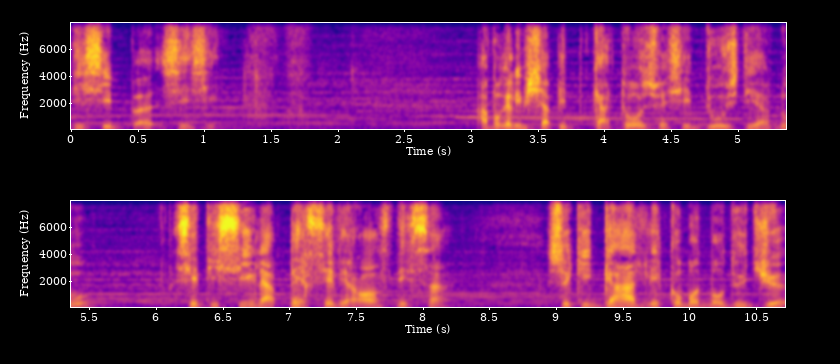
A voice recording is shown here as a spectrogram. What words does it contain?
disciple saisi. Apocalypse chapitre 14, verset 12 dit à nous, c'est ici la persévérance des saints, ceux qui gardent les commandements de Dieu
